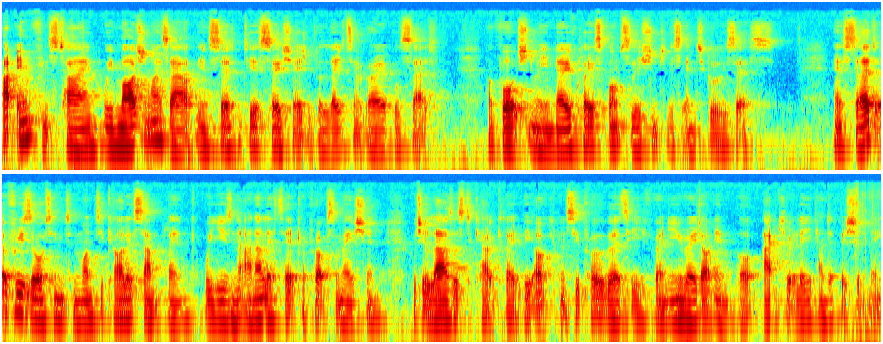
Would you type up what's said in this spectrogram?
At inference time, we marginalize out the uncertainty associated with the latent variable Z. Unfortunately, no closed form solution to this integral exists. Instead of resorting to Monte Carlo sampling, we use an analytic approximation which allows us to calculate the occupancy probability for a new radar input accurately and efficiently.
